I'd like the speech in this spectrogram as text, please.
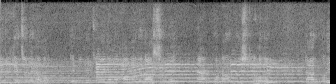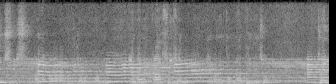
এদিকে চলে গেল এদিকে চলে গেল আমাদের আশ্রমে। এক ফোঁটাও বৃষ্টি হলো। তারপরেই শ্রী শ্রী বাবা মনি যখন বললেন এবারে কাজ শেষ হলো এবারে তোমরা ফিরে চলো। যেই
